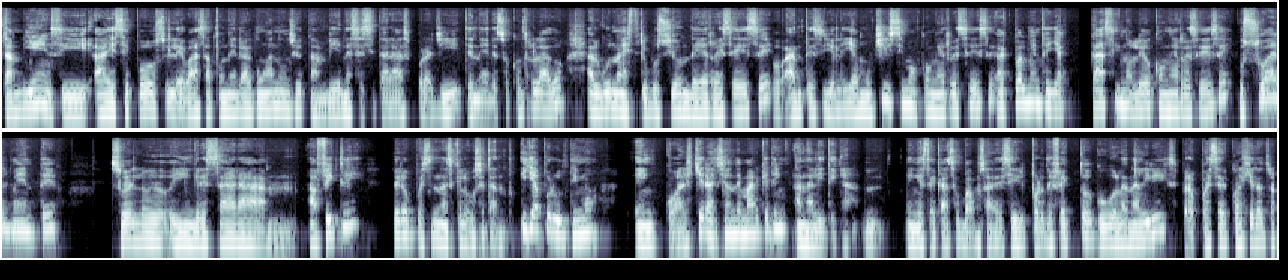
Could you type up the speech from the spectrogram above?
también si a ese post le vas a poner algún anuncio, también necesitarás por allí tener eso controlado. Alguna distribución de RSS. Antes yo leía muchísimo con RSS. Actualmente ya casi no leo con RSS. Usualmente suelo ingresar a, a Fitly, pero pues no es que lo use tanto. Y ya por último, en cualquier acción de marketing, analítica en este caso vamos a decir por defecto Google Analytics, pero puede ser cualquier otra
